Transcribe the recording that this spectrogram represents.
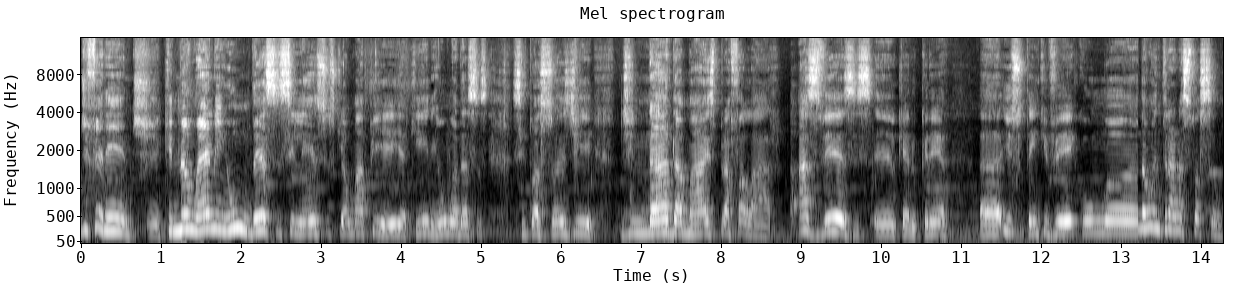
diferente, que não é nenhum desses silêncios que eu mapeei aqui, nenhuma dessas situações de, de nada mais para falar. Às vezes, eh, eu quero crer, uh, isso tem que ver com uh, não entrar na situação.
